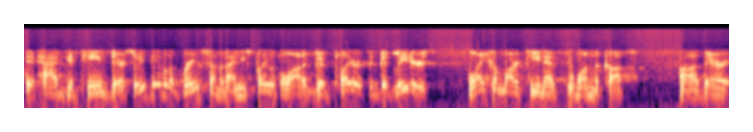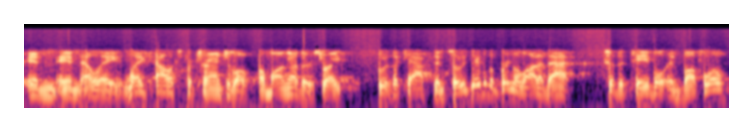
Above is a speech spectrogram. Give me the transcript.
They've had good teams there, so he's able to bring some of that. And he's played with a lot of good players and good leaders, like a Martinez who won the cups uh, there in in LA, like Alex Pietrangelo, among others, right? Who was a captain. So he's able to bring a lot of that to the table in Buffalo.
